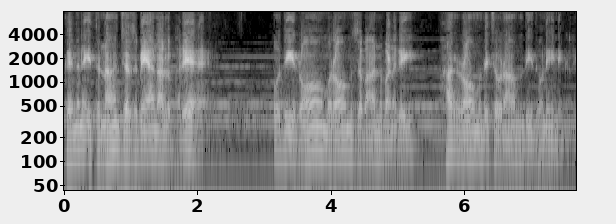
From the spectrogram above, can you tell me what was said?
ਕਹਿੰਦੇ ਨੇ, ਇਤਨਾ ਜਜ਼ਬਿਆਂ ਨਾਲ ਭਰਿਆ ਹੈ। ਉਹਦੀ ਰੋਮ ਰੋਮ ਜ਼ਬਾਨ ਬਣ ਗਈ। ਹਰ ਰੋਮ ਦੇ ਚੋਂ ਰਾਮ ਦੀ ਧੁਨੀ ਨਿਕਲੇ।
